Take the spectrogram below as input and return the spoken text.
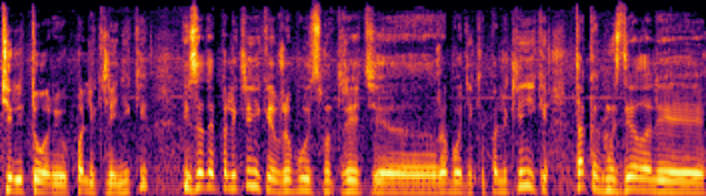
территорию поликлиники. И с этой поликлиники уже будут смотреть э, работники поликлиники, так как мы сделали,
